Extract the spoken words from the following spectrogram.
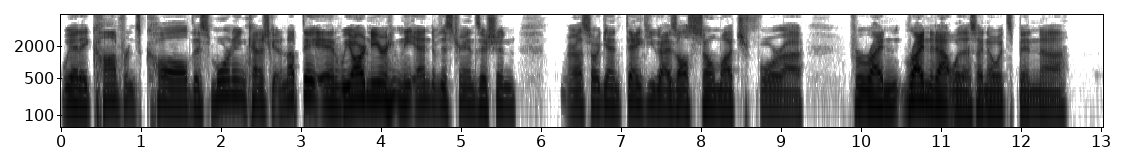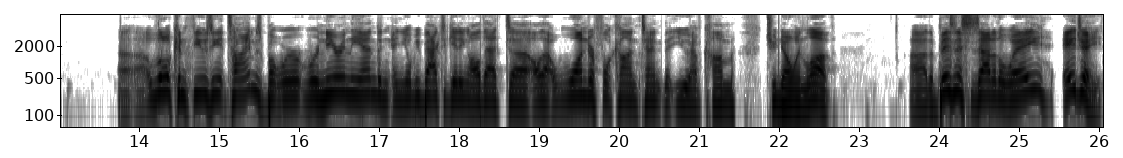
We had a conference call this morning, kind of just getting an update, and we are nearing the end of this transition. Uh, so again, thank you guys all so much for uh, for riding riding it out with us. I know it's been uh, a little confusing at times, but we're we're nearing the end, and, and you'll be back to getting all that uh, all that wonderful content that you have come to know and love. Uh, the business is out of the way. AJ,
